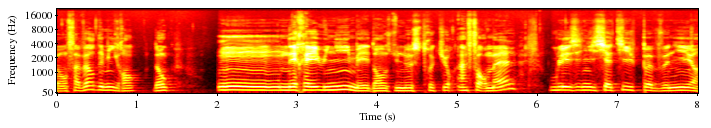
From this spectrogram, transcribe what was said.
en faveur des migrants. Donc, on est réunis, mais dans une structure informelle, où les initiatives peuvent venir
